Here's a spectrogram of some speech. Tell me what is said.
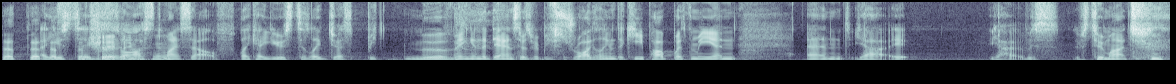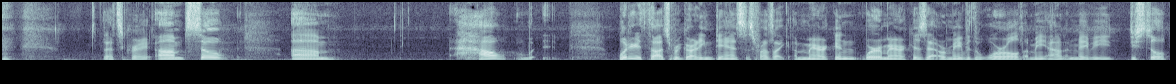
that that I that's, used to that's shaping, exhaust yeah. myself. Like I used to like just be moving, and the dancers would be struggling to keep up with me, and and yeah, it yeah it was it was too much. That's great. Um, so, um, how? What are your thoughts regarding dance as far as like American, where America is at, or maybe the world? I mean, uh, maybe do you still do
